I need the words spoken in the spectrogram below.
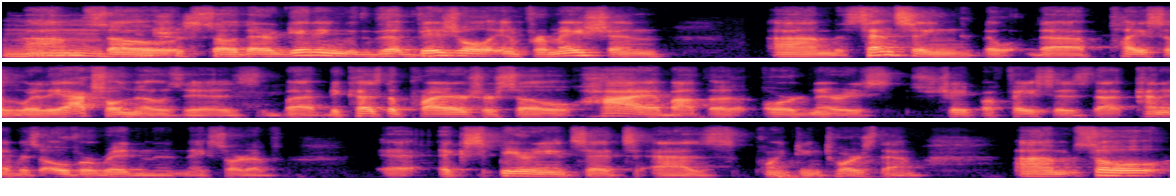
Um, mm, um, so so they're getting the visual information, um, sensing the the place of where the actual nose is. But because the priors are so high about the ordinary shape of faces, that kind of is overridden, and they sort of eh, experience it as pointing towards them. Um, so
